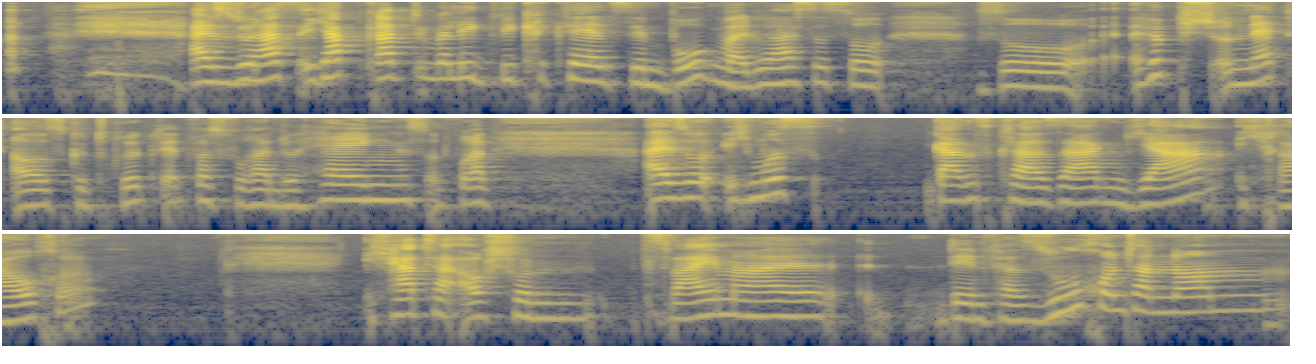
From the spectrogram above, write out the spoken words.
also du hast, ich habe gerade überlegt, wie kriegt er jetzt den Bogen, weil du hast es so, so hübsch und nett ausgedrückt, etwas, woran du hängst und woran. Also ich muss ganz klar sagen, ja, ich rauche. Ich hatte auch schon zweimal den Versuch unternommen,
